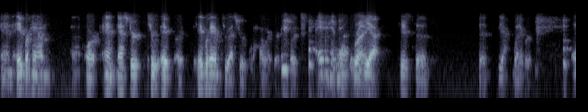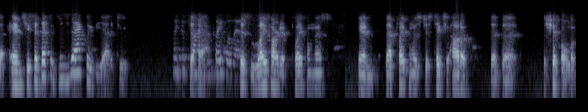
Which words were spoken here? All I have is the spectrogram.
and Abraham uh, or and Esther through A- or Abraham through Esther, however it works. Abraham Uh, Right. Yeah, is the the yeah whatever. Uh, and she said that's exactly the attitude. Like the To have. playfulness. This lighthearted playfulness, and that playfulness just takes you out of the the, the shithole of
